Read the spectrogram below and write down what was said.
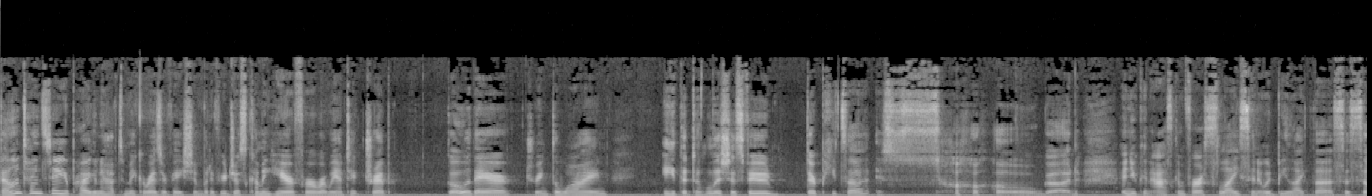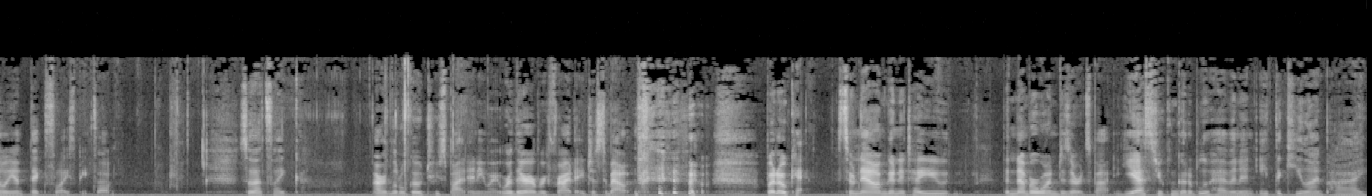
Valentine's Day, you're probably going to have to make a reservation, but if you're just coming here for a romantic trip, go there, drink the wine, eat the delicious food. Their pizza is so good. And you can ask them for a slice, and it would be like the Sicilian thick slice pizza. So that's like our little go to spot anyway. We're there every Friday, just about. but okay, so now I'm going to tell you the number one dessert spot. Yes, you can go to Blue Heaven and eat the key lime pie.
